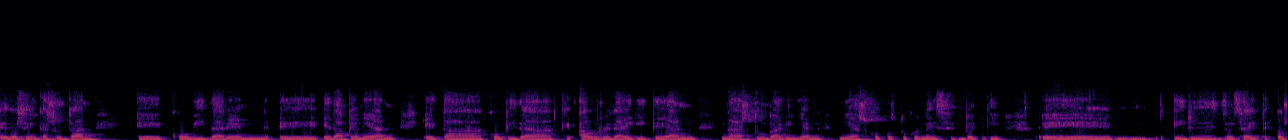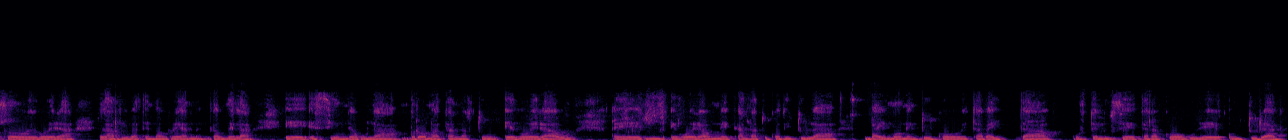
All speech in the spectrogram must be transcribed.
edo zein kasutan e, COVID-aren e, edapenean eta COVID-ak aurrera egitean nahaztu baginen ni asko postuko naiz beti. E, iruditzen zait oso egoera larri baten aurrean gaudela, e, ezin degula bromatan hartu egoera hau, e, egoera honek aldatuko ditula bai momentuko eta baita urte luzeetarako gure ohiturak,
